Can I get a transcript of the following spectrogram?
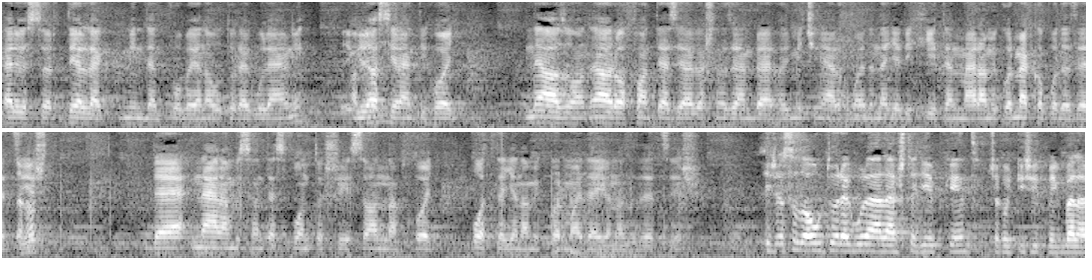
először tényleg mindent próbáljon autoregulálni, Igen. ami azt jelenti, hogy ne, azon, ne arról fantáziálgasson az ember, hogy mit csinálok majd a negyedik héten már, amikor megkapod az edzést, Aha. de nálam viszont ez fontos része annak, hogy ott legyen, amikor majd eljön az az edzés. És ezt az autoregulálást egyébként, csak hogy kicsit még bele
